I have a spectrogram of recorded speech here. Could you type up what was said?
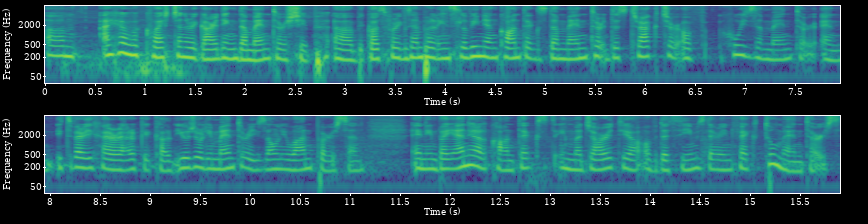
Um, I have a question regarding the mentorship, uh, because, for example, in Slovenian context, the mentor, the structure of who is a mentor, and it's very hierarchical. Usually, mentor is only one person, and in biennial context, in majority of the themes, there are in fact two mentors.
